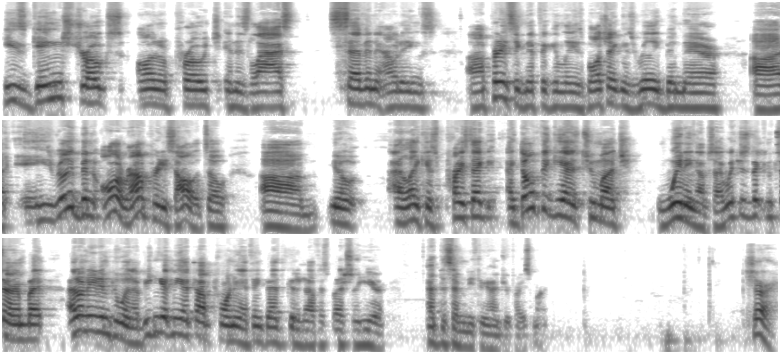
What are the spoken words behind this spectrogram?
He's gained strokes on approach in his last seven outings, uh, pretty significantly. His ball striking has really been there. Uh, he's really been all around pretty solid. So um, you know, I like his price tag. I don't think he has too much winning upside, which is the concern, but I don't need him to win. If he can get me a top 20, I think that's good enough, especially here at the 7,300 price mark. Sure.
